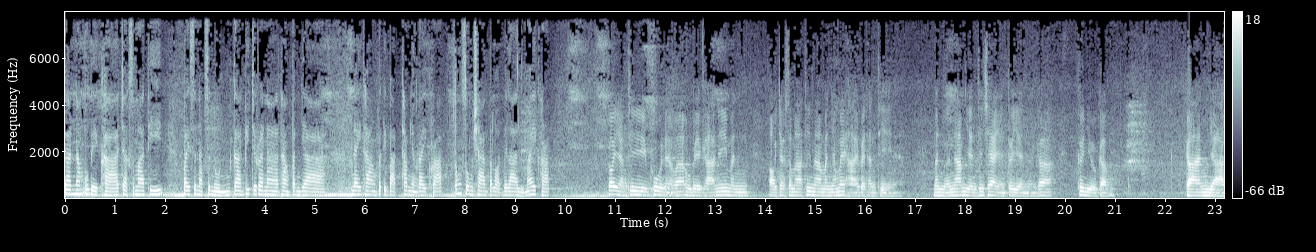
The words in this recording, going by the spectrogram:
การนำอุเบกขาจากสมาธิไปสนับสนุนการพิจารณาทางปัญญา ในทางปฏิบัติทำอย่างไรครับ ต้องทรงฌานตลอดเวลาหรือไม่ครับ ก็อย่างที่พูดเนี่ยว่าอุเบกขานี้มันออกจากสมาธิมามันยังไม่หายไปทันทีนะมันเหมือนน้ำเย็นที่แช่อย่างตัวเย็นมันก็ขึ้นอยู่กับการอยาก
